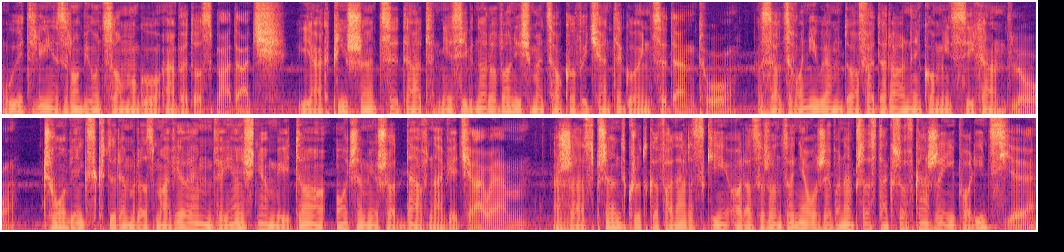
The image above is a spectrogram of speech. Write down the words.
Whitley zrobił co mógł, aby to spadać. Jak pisze cytat, nie zignorowaliśmy całkowicie tego incydentu. Zadzwoniłem do Federalnej Komisji Handlu. Człowiek, z którym rozmawiałem, wyjaśnił mi to, o czym już od dawna wiedziałem że sprzęt krótkofalarski oraz urządzenia używane przez taksówkarzy i policję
